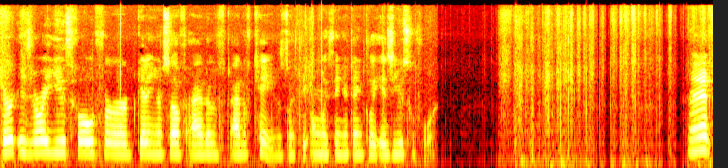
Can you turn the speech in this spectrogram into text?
Dirt is very useful for getting yourself out of out of caves. It's like the only thing it technically is useful for. And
